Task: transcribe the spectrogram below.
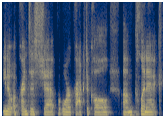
you know, apprenticeship or practical um, clinic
